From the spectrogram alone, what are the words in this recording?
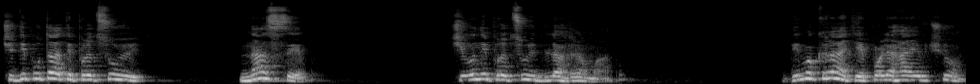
Чи депутати працюють на себе? Чи вони працюють для громади? Демократія полягає в чому?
